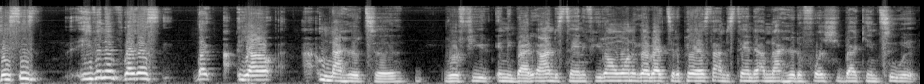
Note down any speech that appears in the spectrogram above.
this is even if like I like y'all. I'm not here to refute anybody. I understand if you don't want to go back to the past. I understand that I'm not here to force you back into it,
